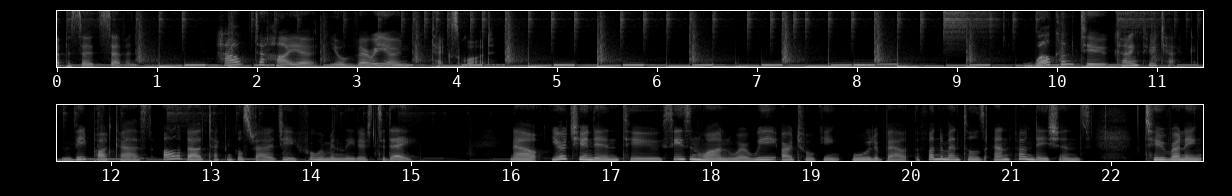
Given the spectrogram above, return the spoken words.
Episode 7 How to Hire Your Very Own Tech Squad. Welcome to Cutting Through Tech, the podcast all about technical strategy for women leaders today. Now, you're tuned in to season one, where we are talking all about the fundamentals and foundations to running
